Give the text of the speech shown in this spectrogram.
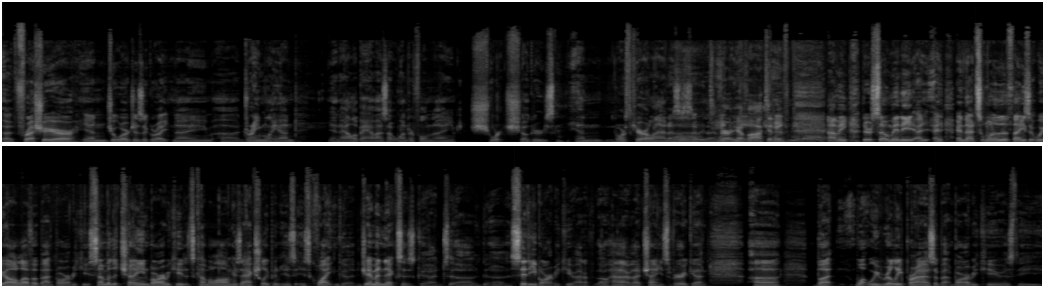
uh, Fresh Air in Georgia is a great name. Uh, Dreamland in Alabama is a wonderful name. Short Sugars in North Carolina is oh, a, a very me, evocative. I mean, there's so many, and, and, that's one of the things that we all love about barbecue. Some of the chain barbecue that's come along has actually been is, is quite good. Jim and Nick's is good. Uh, uh, City Barbecue out of Ohio, that chain is very good. Uh, but what we really prize about barbecue is the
